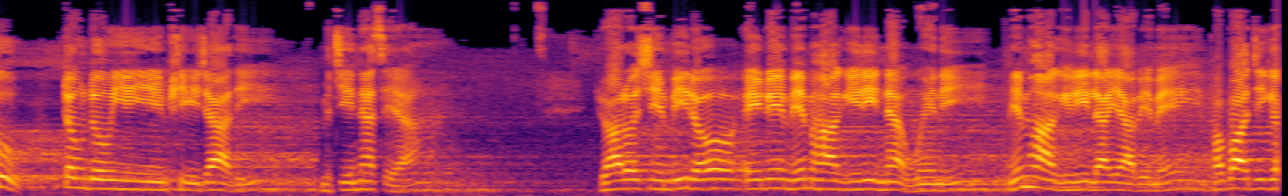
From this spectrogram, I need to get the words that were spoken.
ဟုတုံတုံရင်ရင်ဖြေကြသည်မကျေနပ်เสียရွာတော်ရှင်ပြီးတော့အိမ်တွင်မင်းမဟာဂီရိနတ်ဝင်သည်မင်းမဟာဂီရိလိုက်ရပေမယ့်ဖဖကြီးက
